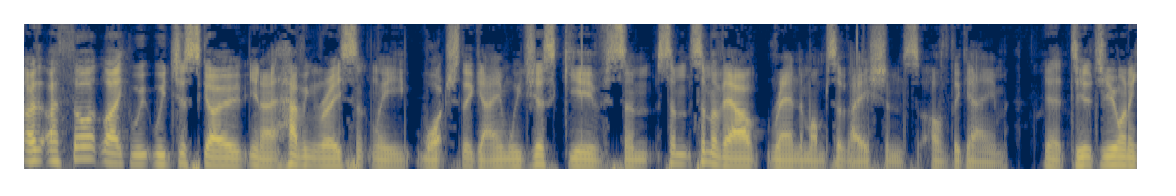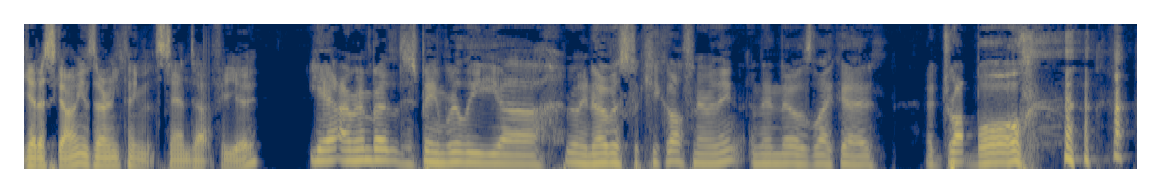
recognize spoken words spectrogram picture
I, I thought like we we just go, you know, having recently watched the game, we just give some some some of our random observations of the game. Yeah, do do you want to get us going? Is there anything that stands out for you? Yeah, I remember just being really, uh, really nervous for kickoff and everything, and then there was like a, a drop ball.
